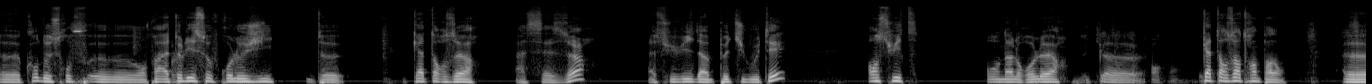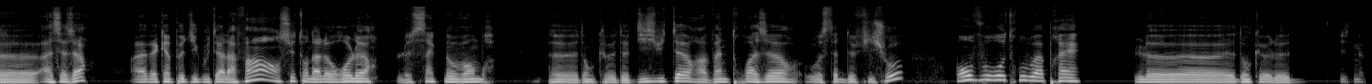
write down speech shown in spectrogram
euh, cours de soph- euh, enfin atelier sophrologie de 14h à 16h, a suivi d'un petit goûter. Ensuite, on a le roller Euh, 14h30, pardon, euh, à 16h, avec un petit goûter à la fin. Ensuite, on a le roller le 5 novembre, euh, donc de 18h à 23h au stade de Fichot. On vous retrouve après le, donc, le 19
